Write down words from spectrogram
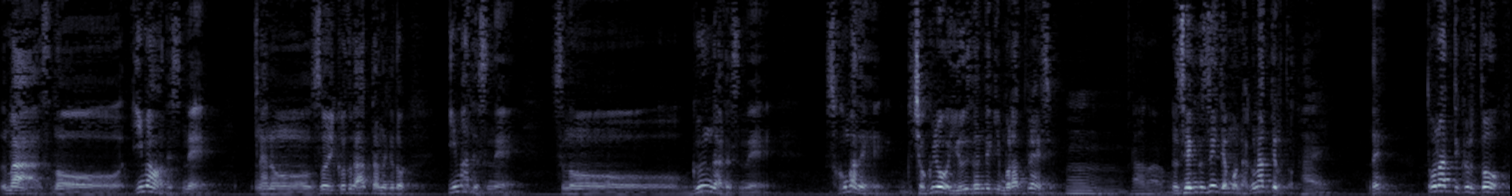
まあその今はですねあのそういうことがあったんだけど今ですねその軍がですねそこまで食料を優先的にもらってないんですよ、うん、あなるほど。戦軍政治はもうなくなってると、はい、ねとなってくると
